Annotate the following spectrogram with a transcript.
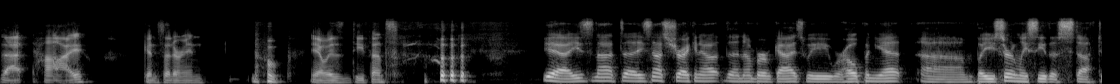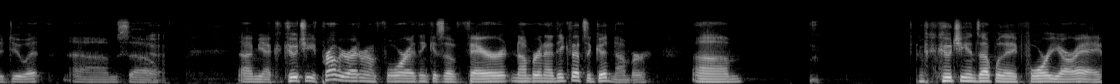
that high, considering you know his defense. Yeah, he's not uh, he's not striking out the number of guys we were hoping yet, um, but you certainly see the stuff to do it. Um, so, yeah. Um, yeah, Kikuchi probably right around four. I think is a fair number, and I think that's a good number. Um, if Kikuchi ends up with a four ERA,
